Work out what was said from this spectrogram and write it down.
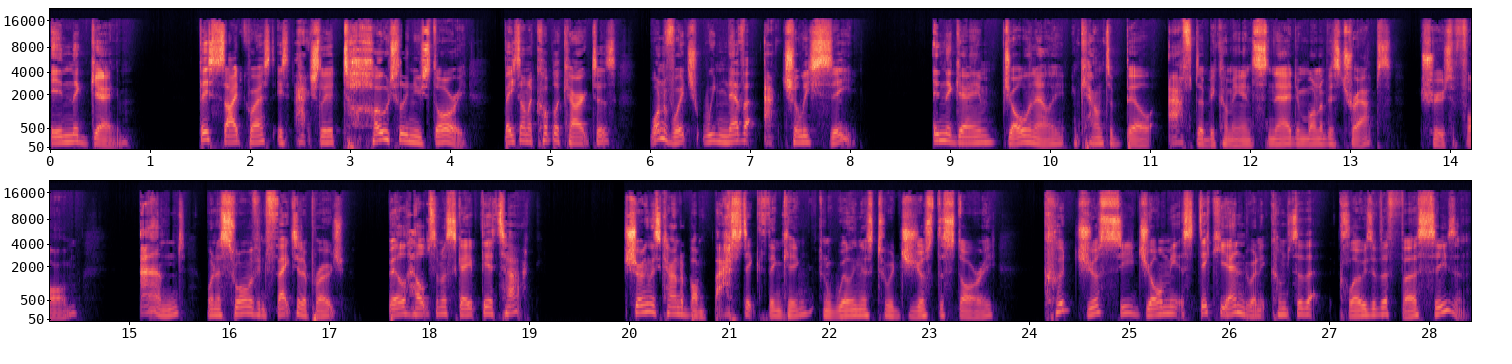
in the game. This side quest is actually a totally new story based on a couple of characters, one of which we never actually see. In the game, Joel and Ellie encounter Bill after becoming ensnared in one of his traps, true to form, and when a swarm of infected approach, Bill helps them escape the attack. Showing this kind of bombastic thinking and willingness to adjust the story could just see Joel meet a sticky end when it comes to the close of the first season.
